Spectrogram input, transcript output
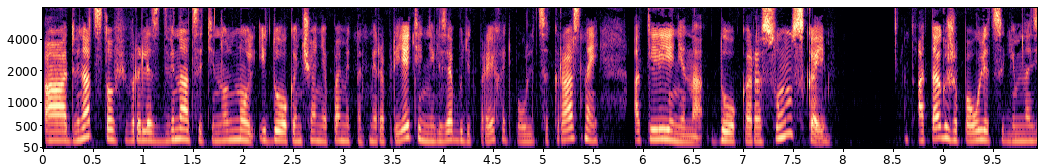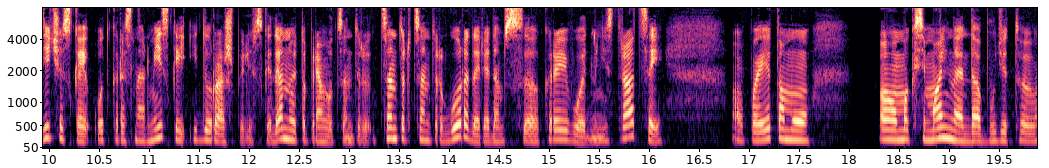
А 12 февраля с 12.00 и до окончания памятных мероприятий нельзя будет проехать по улице Красной от Ленина до Карасунской, а также по улице Гимназической от Красноармейской и до Рашпилевской. Да? Ну, это прямо вот центр, центр, центр города рядом с краевой администрацией. Поэтому э, максимальное, да, будет э,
